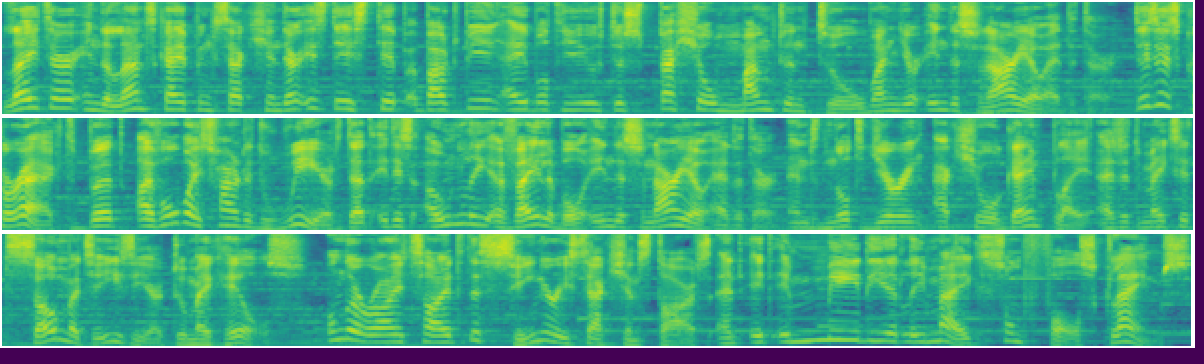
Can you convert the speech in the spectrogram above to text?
Later in the landscaping section there is this tip about being able to use the special mountain tool when you're in the scenario editor. This is correct, but I've always found it weird that it is only available in the scenario editor and not during actual gameplay as it makes it so much easier to make hills. On the right side the scenery section starts and it immediately makes some false claims.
